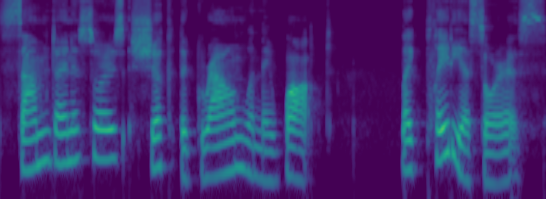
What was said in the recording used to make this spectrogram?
Some dinosaurs shook the ground when they walked, like Plateosaurus,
